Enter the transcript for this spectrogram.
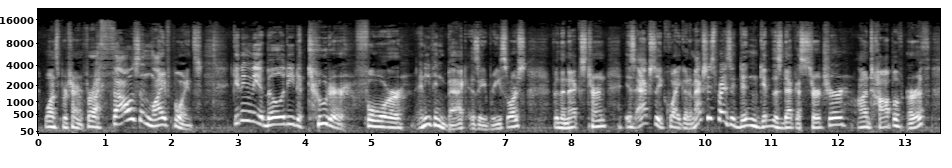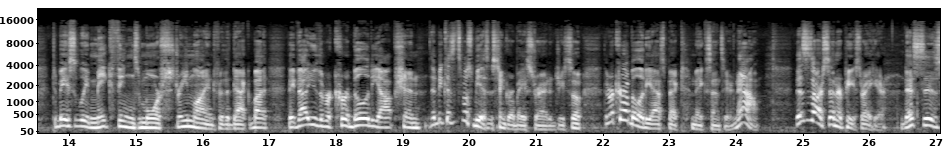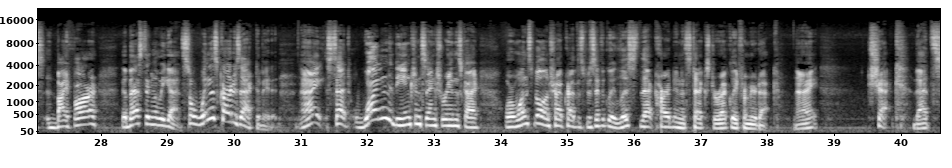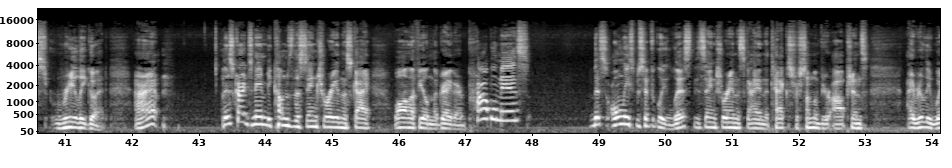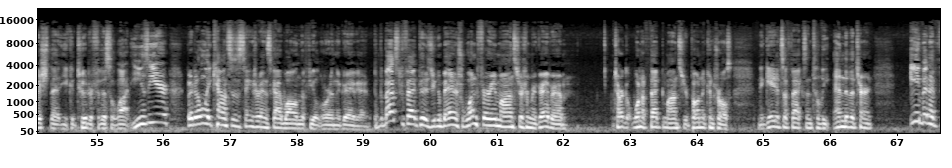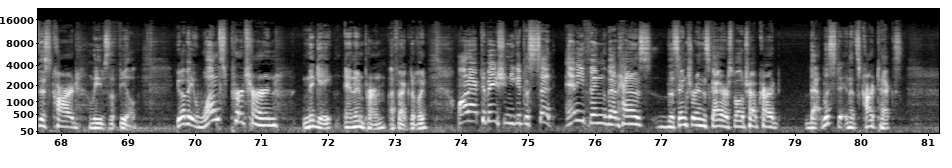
once per turn. For a thousand life points, getting the ability to tutor for anything back as a resource for the next turn is actually quite good. I'm actually surprised they didn't give this deck a searcher on top of Earth to basically make things more streamlined for the deck, but they value the recurability option because it's supposed to be a synchro-based strategy, so the recurability aspect makes sense here. Now, this is our centerpiece right here. This is by far the best thing that we got. So when this card is activated, alright, set one, the Ancient Sanctuary in the Sky, or one spell and trap card that specifically lists that card in its text directly from your deck. Alright? Check. That's really good. Alright? This card's name becomes the Sanctuary in the Sky while on the field in the graveyard. Problem is, this only specifically lists the Sanctuary in the Sky in the text for some of your options. I really wish that you could tutor for this a lot easier, but it only counts as a Sanctuary in the Sky while in the field or in the graveyard. But the best effect is you can banish one fairy monster from your graveyard, target one effect monster your opponent controls, negate its effects until the end of the turn, even if this card leaves the field. You have a once per turn negate and imperm, effectively. On activation, you get to set anything that has the Sanctuary in the Sky or a spell trap card that lists it in its card text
